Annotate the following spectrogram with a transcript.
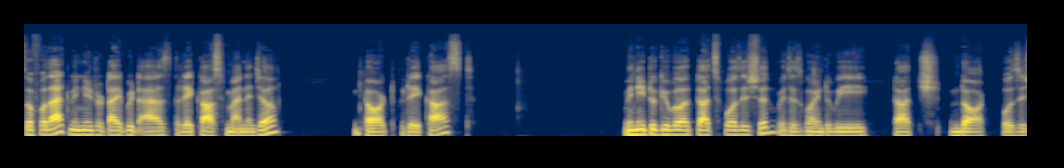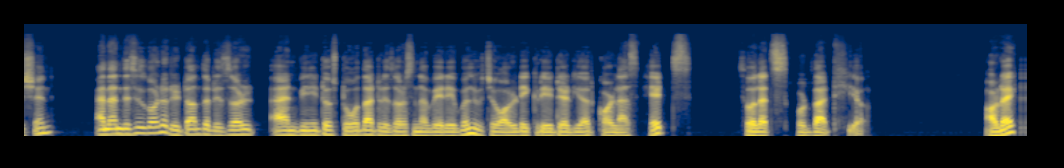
So for that, we need to type it as raycast manager dot raycast. We need to give a touch position, which is going to be touch dot position. And then this is going to return the result and we need to store that results in a variable, which we already created here called as hits. So let's put that here. All right.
